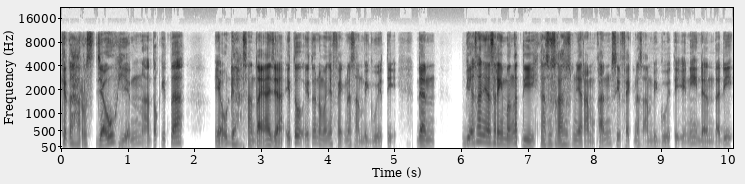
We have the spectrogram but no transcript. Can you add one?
kita harus jauhin atau kita ya udah santai aja. Itu itu namanya vagueness ambiguity. Dan biasanya sering banget di kasus-kasus menyeramkan si vagueness ambiguity ini dan tadi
